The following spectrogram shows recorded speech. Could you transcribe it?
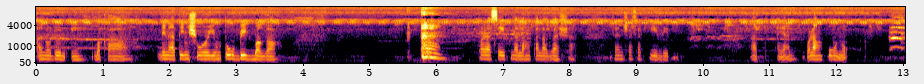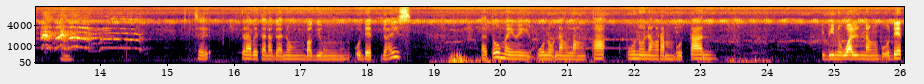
ano doon eh baka hindi natin sure yung tubig baga. Para safe na lang talaga siya. Dyan siya sa kilid at ayan walang puno. Ayan. kasi grabe talaga nung bagyong udet guys. Ito may puno ng langka puno ng rambutan ibinuwal ng budet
